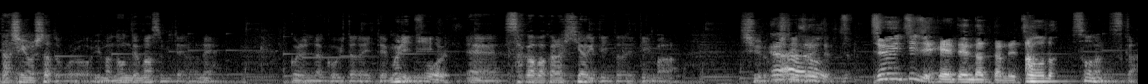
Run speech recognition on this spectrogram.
打診をしたところ今飲んでますみたいなねご連絡をいただいて無理にえー酒場から引き上げていただいて今収録していただいてる11時閉店だったんで、ちょうど。あそうなんですか。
